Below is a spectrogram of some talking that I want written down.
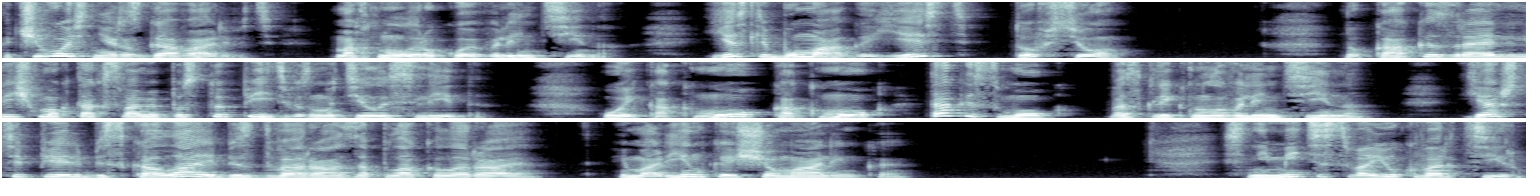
«А чего с ней разговаривать?» – махнула рукой Валентина. «Если бумага есть, то все». «Но как Израиль Ильич мог так с вами поступить?» – возмутилась Лида. «Ой, как мог, как мог, так и смог!» – воскликнула Валентина. «Я ж теперь без кола и без двора!» – заплакала Рая. «И Маринка еще маленькая». «Снимите свою квартиру.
